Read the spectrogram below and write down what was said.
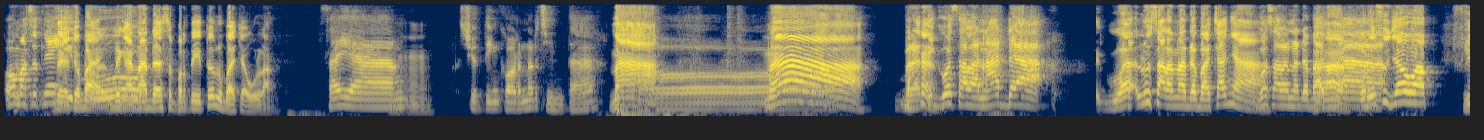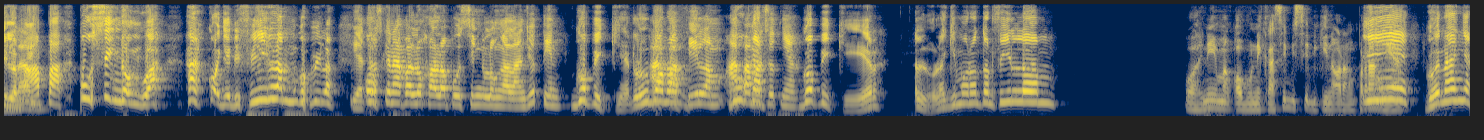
Oh, maksudnya Deh, itu. Coba dengan nada seperti itu lu baca ulang. Sayang, Mm-mm. shooting corner cinta. Nah, Oh. nah, Berarti gue salah nada. Gua lu salah nada bacanya. Gue salah nada baca. Ah, terus lu jawab film. Film. apa? Pusing dong gua. Hah, kok jadi film? Gua bilang. Ya terus kenapa lu kalau pusing lu nggak lanjutin? Gua pikir lu mau Apa nonton. film? Apa Bukan. maksudnya? Gua pikir lu lagi mau nonton film. Wah ini emang komunikasi bisa bikin orang perang ya. Iya, gua nanya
